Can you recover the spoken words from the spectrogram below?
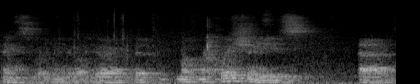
Thanks for letting me go. But my, my question is, uh,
